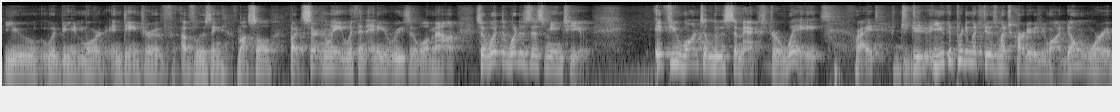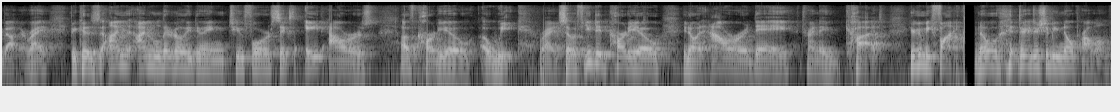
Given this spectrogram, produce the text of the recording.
you would be more in danger of, of losing muscle, but certainly within any reasonable amount. So what what does this mean to you? if you want to lose some extra weight, right, you could pretty much do as much cardio as you want. Don't worry about it, right? Because I'm I'm literally doing two, four, six, eight hours of cardio a week, right? So if you did cardio, you know, an hour a day trying to cut, you're gonna be fine. No, there, there should be no problem.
